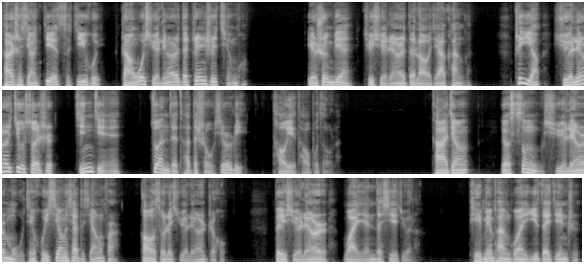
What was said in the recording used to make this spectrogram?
他是想借此机会掌握雪灵儿的真实情况，也顺便去雪灵儿的老家看看。这样，雪灵儿就算是紧紧……攥在他的手心里，逃也逃不走了。他将要送雪灵儿母亲回乡下的想法告诉了雪灵儿之后，被雪灵儿婉言的谢绝了。铁面判官一再坚持，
